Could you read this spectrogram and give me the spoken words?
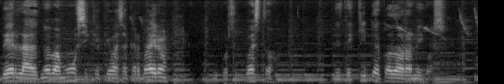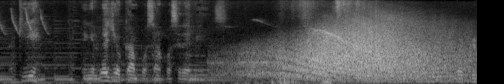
ver la nueva música que va a sacar Byron y por supuesto desde Quito, Ecuador, amigos. Aquí en el bello campo San José de Minas. Hola, ¿qué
